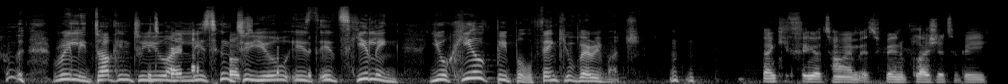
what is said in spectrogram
really, talking to you and listening to you is it's healing. You healed people. Thank you very much. Thank you for your time. It's been a pleasure to be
